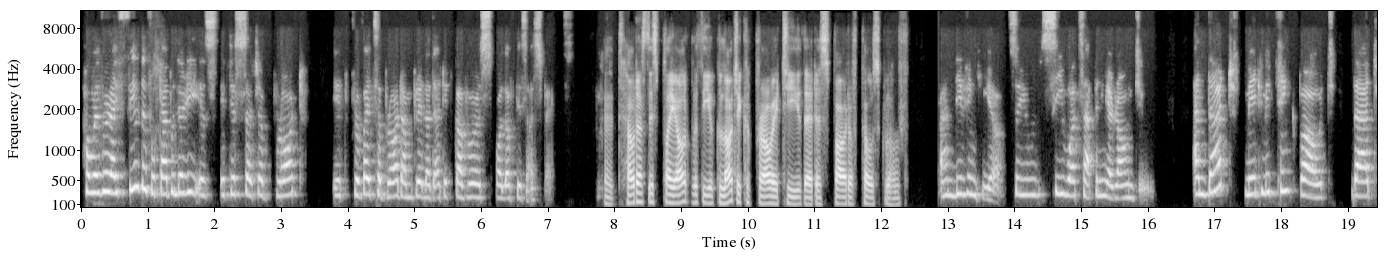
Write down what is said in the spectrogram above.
However, I feel the vocabulary is it is such a broad, it provides a broad umbrella that it covers all of these aspects. And how does this play out with the ecological priority that is part of post growth? I'm living here, so you see what's happening around you. And that made me think about that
